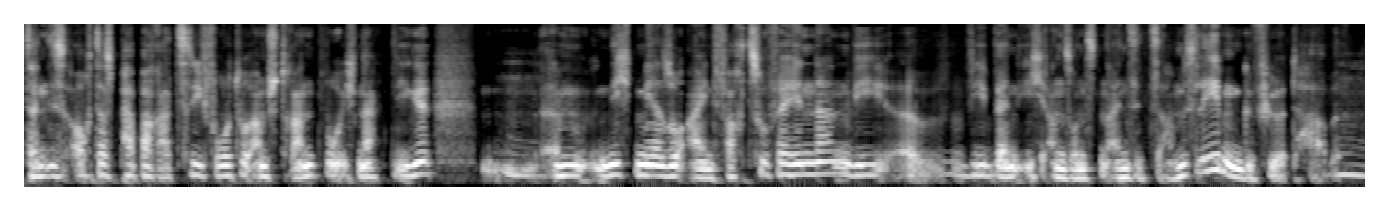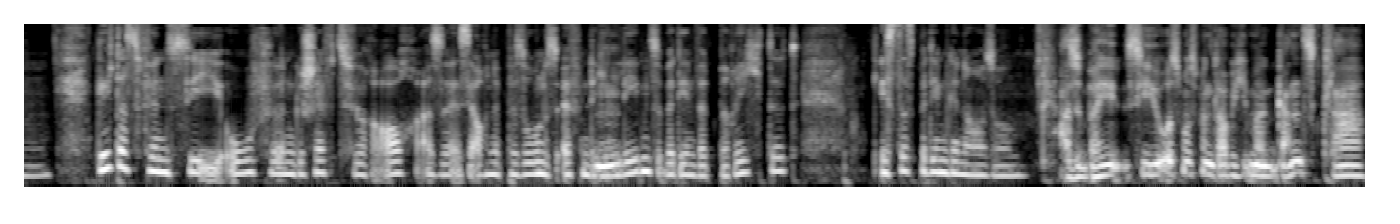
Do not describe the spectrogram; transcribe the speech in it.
Dann ist auch das Paparazzi-Foto am Strand, wo ich nackt liege, ähm, nicht mehr so einfach zu verhindern, wie, äh, wie wenn ich ansonsten ein sittsames Leben geführt habe. Mhm. Gilt das für einen CEO, für einen Geschäftsführer auch? Also er ist ja auch eine Person des öffentlichen mhm. Lebens, über den wird berichtet. Ist das bei dem genauso? Also bei CEOs muss man, glaube ich, immer ganz klar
